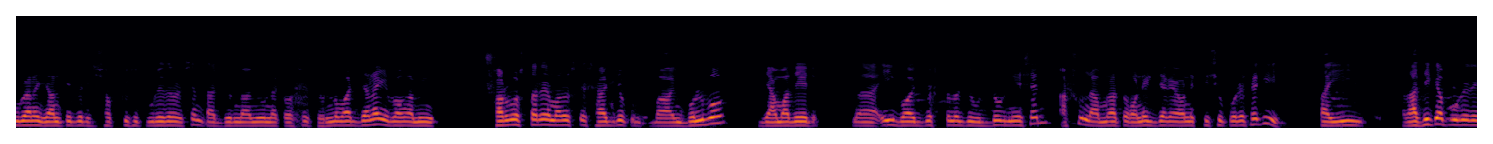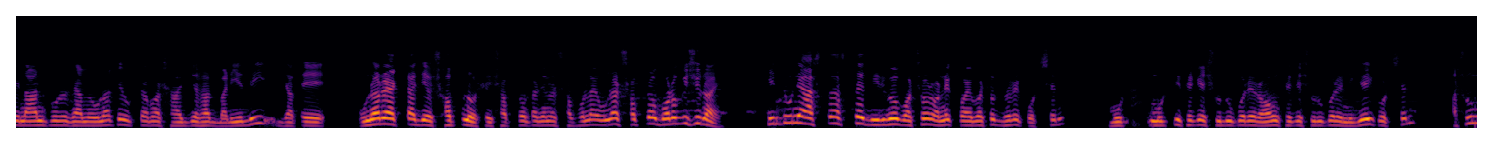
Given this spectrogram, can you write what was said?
পুরাণে জানতে পেরেছি সব কিছু তুলে ধরেছেন, তার জন্য আমি ওনাকে অশেষ ধন্যবাদ জানাই এবং আমি সর্বস্তরের মানুষকে সাহায্য বা আমি বলব যে আমাদের এই বয়োজ্যেষ্ঠ লোক যে উদ্যোগ নিয়েছেন, আসুন আমরা তো অনেক জায়গায় অনেক কিছু করে থাকি, তাই এই রাধিকাপুরের এই নারায়ণপুরের গ্রামে ওনাকেও একটু আমরা সাহায্যের হাত বাড়িয়ে দিই, যাতে ওনারও একটা যে স্বপ্ন সেই স্বপ্নটা যেন সফল হয়। ওনার স্বপ্ন বড় কিছু নয় কিন্তু উনি আস্তে আস্তে দীর্ঘ বছর অনেক কয়েক বছর ধরে করছেন। মূর্তি থেকে শুরু করে রং থেকে শুরু করে নিজেই করছেন। আসুন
